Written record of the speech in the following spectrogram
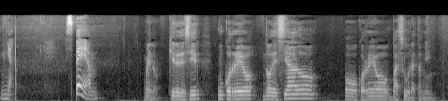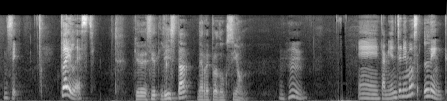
Ya. Spam. Bueno, quiere decir un correo no deseado o correo basura también. Sí. Playlist. Quiere decir lista de reproducción. Eh, también tenemos link.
